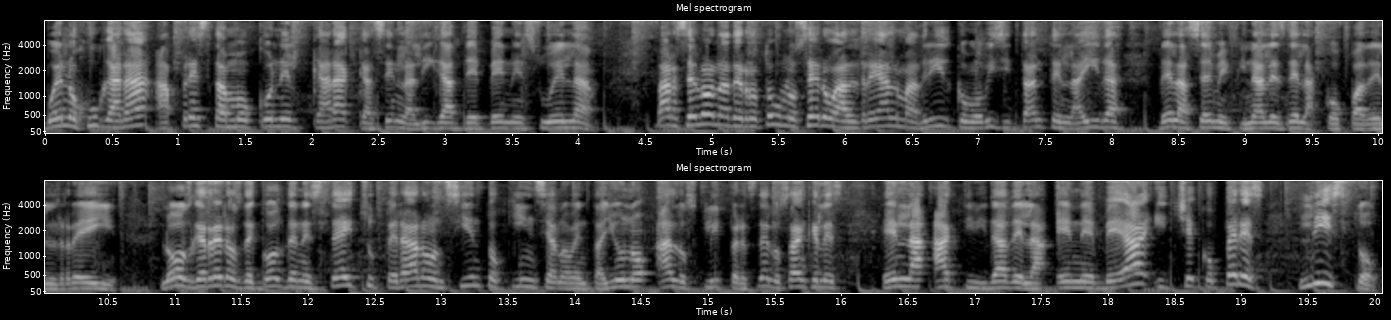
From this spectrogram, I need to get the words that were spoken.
bueno, jugará a préstamo con el Caracas en la Liga de Venezuela. Barcelona derrotó 1-0 al Real Madrid como visitante en la ida de las semifinales de la Copa del Rey. Los guerreros de Golden State superaron 115 a 91 a los Clippers de Los Ángeles en la actividad de la NBA y Checo Pérez listo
